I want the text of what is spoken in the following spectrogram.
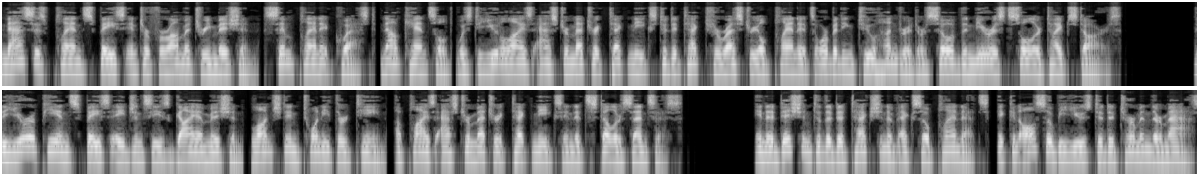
NASA's planned Space Interferometry mission SIM Planet Quest now cancelled was to utilize astrometric techniques to detect terrestrial planets orbiting 200 or so of the nearest solar-type stars. The European Space Agency's Gaia mission, launched in 2013, applies astrometric techniques in its stellar census. In addition to the detection of exoplanets, it can also be used to determine their mass.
